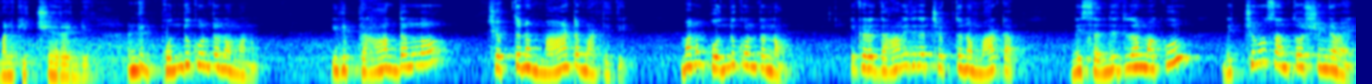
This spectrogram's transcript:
మనకి ఇచ్చారండి అంటే పొందుకుంటున్నాం మనం. ఇది ప్రార్థనలో చెప్తున్న మాట మాట ఇది. మనం పొందుకుంటున్నాం. ఇక్కడ దావిదిగా చెప్తున్న మాట నీ సన్నిధిలో మాకు నిత్యము సంతోషంగామే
